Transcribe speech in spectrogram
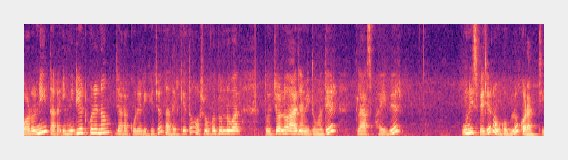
করনি, তারা ইমিডিয়েট করে নাও। যারা করে রেখেছো, তাদেরকে তো অসংখ্য ধন্যবাদ। তো চলো, আজ আমি তোমাদের ক্লাস ফাইভের উনিশ পেজের অঙ্কগুলো করাচ্ছি।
